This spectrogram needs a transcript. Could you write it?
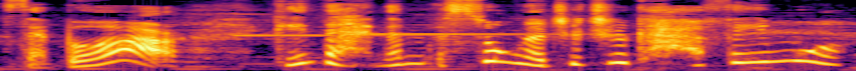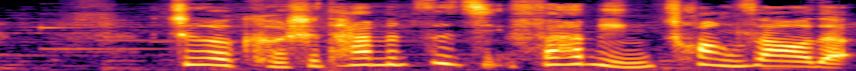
塞博尔给奶奶送了这支咖啡沫，这可是他们自己发明创造的。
